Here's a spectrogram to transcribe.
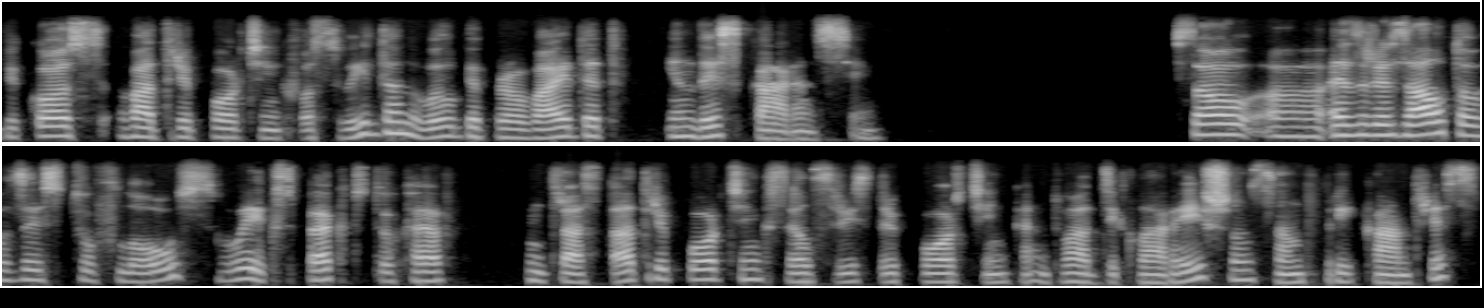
because VAT reporting for Sweden will be provided in this currency. So uh, as a result of these two flows, we expect to have intrastat reporting, sales list reporting, and VAT declarations in three countries.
